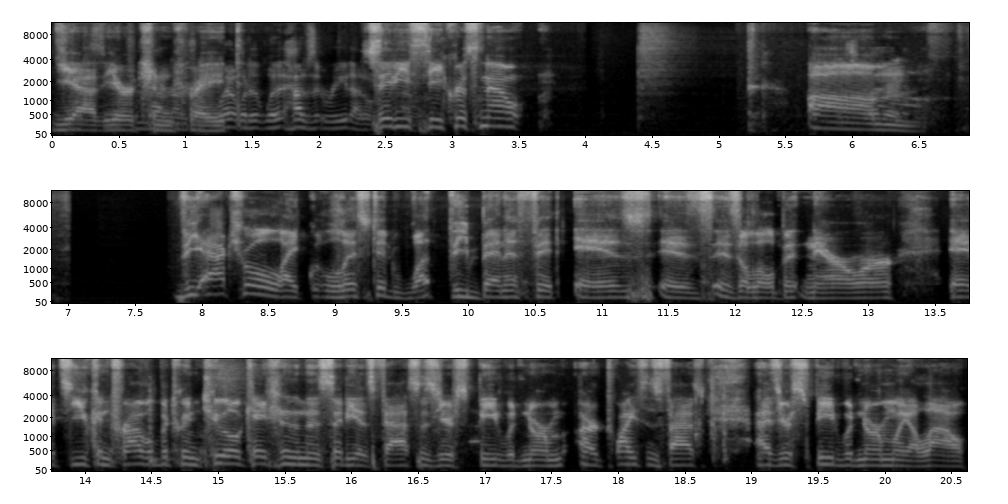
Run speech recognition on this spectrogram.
yeah, What's the urchin background trait. What, what, what, how does it read? I don't. City don't- secrets now. Um, the actual like listed what the benefit is is is a little bit narrower. It's you can travel between two locations in the city as fast as your speed would norm or twice as fast as your speed would normally allow.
